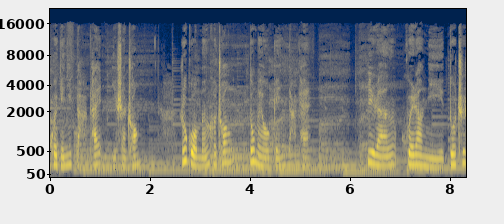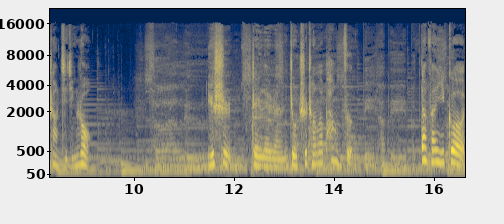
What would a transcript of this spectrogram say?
会给你打开一扇窗。如果门和窗都没有给你打开，必然会让你多吃上几斤肉，于是这类人就吃成了胖子。但凡一个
